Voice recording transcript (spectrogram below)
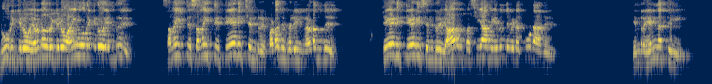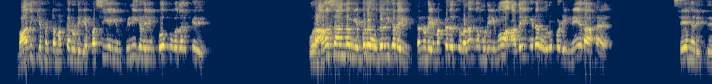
நூறு கிலோ இருநூறு கிலோ ஐநூறு கிலோ என்று சமைத்து சமைத்து தேடி சென்று படகுகளில் நடந்து தேடி தேடி சென்று யாரும் பசியாக இருந்துவிடக் கூடாது என்ற எண்ணத்தில் பாதிக்கப்பட்ட மக்களுடைய பசியையும் பிணிகளையும் போக்குவதற்கு ஒரு அரசாங்கம் எவ்வளவு உதவிகளை தன்னுடைய மக்களுக்கு வழங்க முடியுமோ அதைவிட ஒருபடி மேலாக சேகரித்து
